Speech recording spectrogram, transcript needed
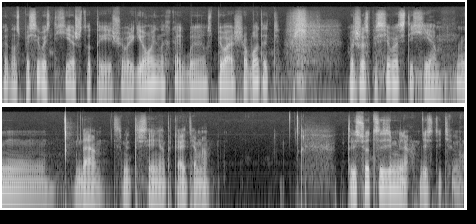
Поэтому спасибо, стихия, что ты еще в регионах как бы успеваешь работать. Большое спасибо, стихия. Да, землетрясение такая тема. Трясется земля, действительно.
